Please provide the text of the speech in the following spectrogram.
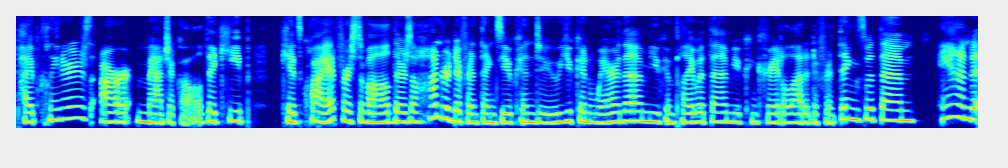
pipe cleaners are magical. They keep kids quiet. First of all, there's a hundred different things you can do. You can wear them, you can play with them, you can create a lot of different things with them. And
